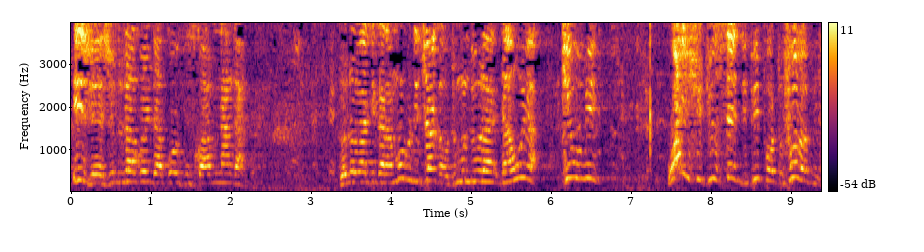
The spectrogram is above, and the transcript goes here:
izvezvi ndoda kuenda kuofisi kwamunangagwa ndondovati kana muri kunditsvaga kuti mundiura ndauya kill me. Why should you send people to follow me?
